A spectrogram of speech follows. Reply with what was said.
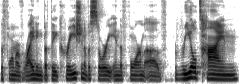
the form of writing but the creation of a story in the form of real-time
